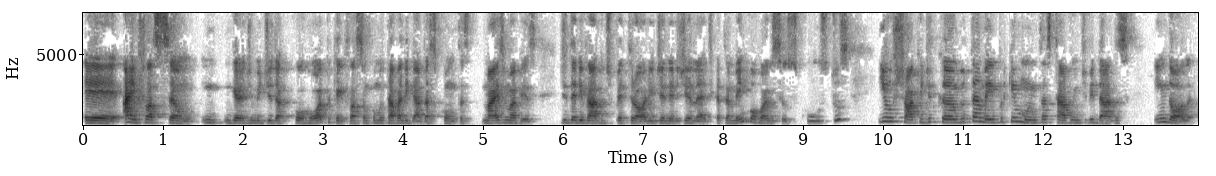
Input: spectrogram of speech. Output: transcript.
É, a inflação, em, em grande medida, corrói, porque a inflação, como estava ligada às contas, mais uma vez, de derivado de petróleo e de energia elétrica, também corrói os seus custos e o choque de câmbio também, porque muitas estavam endividadas em dólar.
